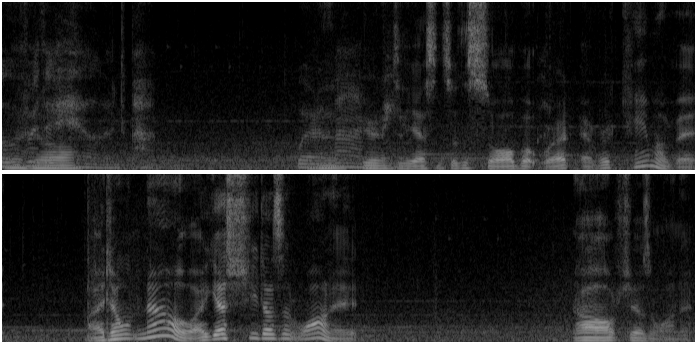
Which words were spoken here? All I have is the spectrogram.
Over the hill and pop. Where a man peered into the essence of the soul, but whatever came of it? I don't know. I guess she doesn't want it. No, she doesn't want it.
